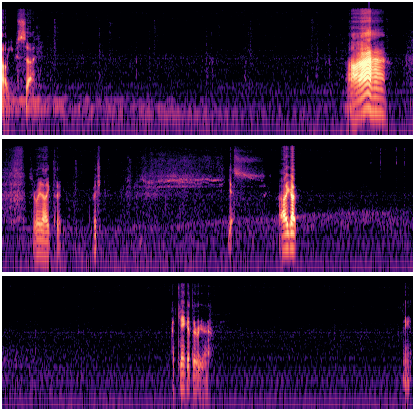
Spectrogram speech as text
Oh, you suck. Ah! Is there a way I like to... Which... Yes. I got... I can't get through here. Dang it.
